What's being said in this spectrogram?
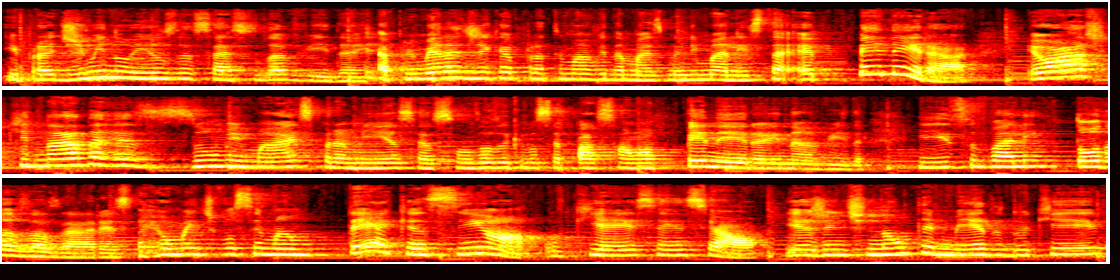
e para diminuir os excessos da vida. A primeira dica para ter uma vida mais minimalista é peneirar. Eu acho que nada resume mais para mim esse assunto do que você passar uma peneira aí na vida. E isso vale em todas as áreas. Realmente você manter aqui assim, ó, o que é essencial. E a gente não ter medo do que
